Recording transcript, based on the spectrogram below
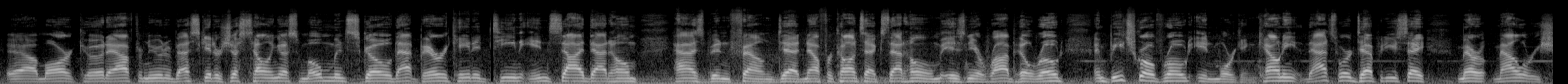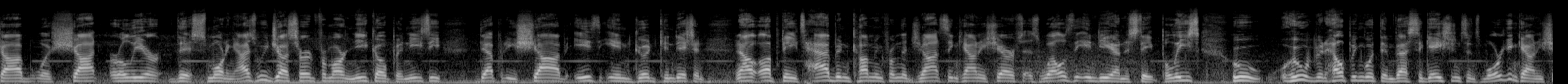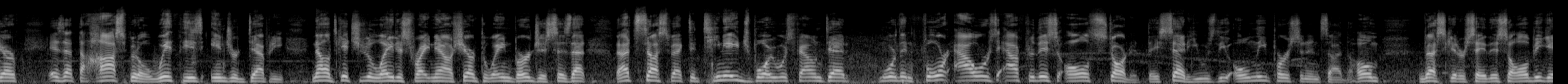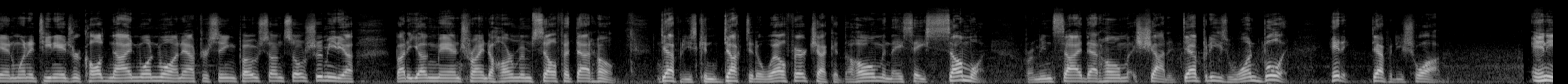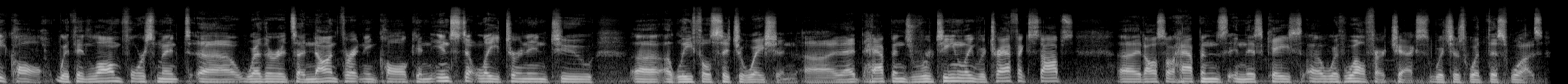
Yeah, Mark, good afternoon. Investigators just telling us moments ago that barricaded teen inside that home has been found dead. Now, for context, that home is near Robb Hill Road and Beech Grove Road in Morgan County. That's where deputies say Mar Mallory Schwab was shot earlier this morning. As we just heard from our Nico Panisi, Deputy Schwab is in good condition. Now, updates have been coming from the Johnson County Sheriffs as well as the Indiana State Police, who, who have been helping with the investigation since Morgan County Sheriff is at the hospital with his injured deputy. Now, let's get you the latest right now. Sheriff Duane Burgess says that that suspected teenage boy was found dead more than four hours after this all started. They said he was the only person inside the home. Investigators say this all began when a teenager called 911 after seeing posts on social media about a young man trying to harm himself at that home. Deputies conducted a welfare check at the home and they say someone from inside that home shot at deputies, one bullet hitting Deputy Schwab any call within law enforcement, uh, whether it's a non threatening call, can instantly turn into uh, a lethal situation. Uh, that happens routinely with traffic stops. Uh, it also happens in this case uh, with welfare checks, which is what this was.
